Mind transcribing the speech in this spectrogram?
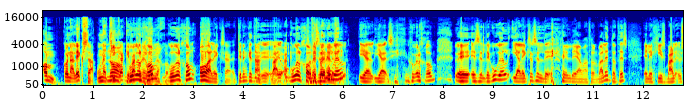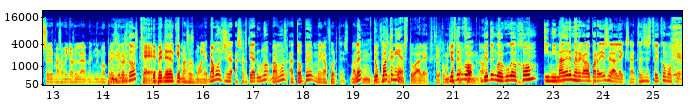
Home con Alexa, una no, chica que Google, va con el Home, Google Home. Google Home o Alexa. Tienen que Ah, eh, vale, eh, vale. Google Home Entonces es de Google elegir. Y, al- y al- sí, Google Home eh, es el de Google y Alexa es el de el de Amazon, ¿vale? Entonces elegís, ¿vale? Eso es más o menos la- el mismo precio los Mm, dos, sí. depende del que más os mole. Vamos a sortear uno, vamos a tope mega fuertes, ¿vale? Mm, ¿Tú Entonces cuál esto- tenías tú, Alex? Que lo Yo comentaste tengo, Home, ¿no? yo tengo el Google Home y mi madre me ha regalado para ellos el Alexa. Entonces estoy como que,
